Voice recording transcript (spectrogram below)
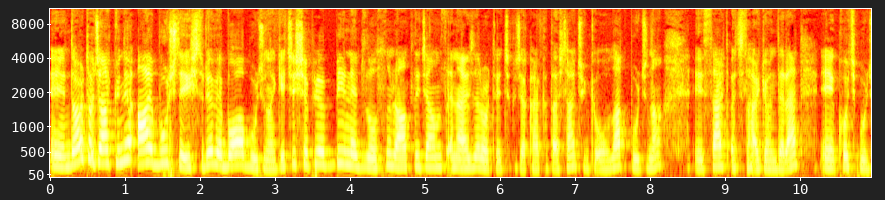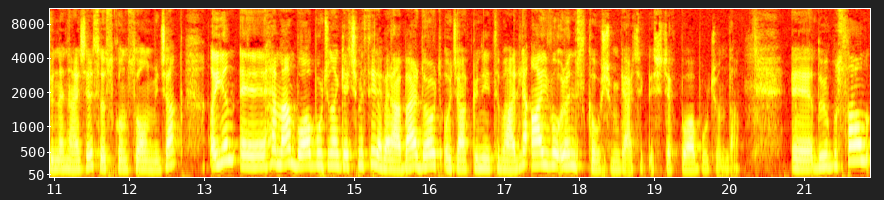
4 e, Ocak günü Ay burç değiştiriyor ve Boğa burcuna geçiş yapıyor. Bir nebze olsun rahatlayacağımız enerjiler ortaya çıkacak arkadaşlar. Çünkü Oğlak burcuna sert açılar gönderen Koç burcunun enerjileri söz konusu olmayacak. Ayın hemen Boğa burcuna geçmesiyle beraber 4 Ocak günü itibariyle Ay ve Uranüs kavuşumu gerçekleşecek Boğa burcunda e, duygusal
